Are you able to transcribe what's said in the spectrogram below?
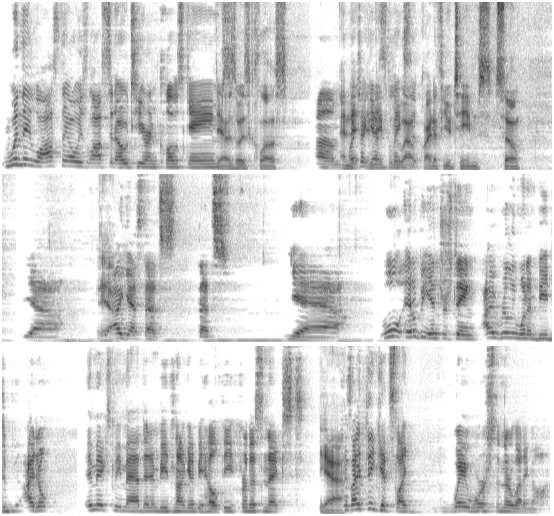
When they lost, they always lost in OT or in close games. Yeah, it was always close. um, And, which they, I and they blew out it, quite a few teams. So Yeah. Yeah, I guess that's that's yeah. Well, it'll be interesting. I really want Embiid to. Be, I don't. It makes me mad that Embiid's not going to be healthy for this next yeah, because I think it's like way worse than they're letting on.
